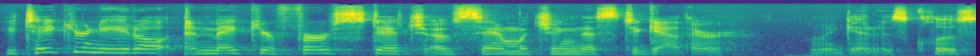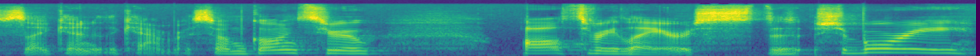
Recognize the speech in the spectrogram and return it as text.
you take your needle and make your first stitch of sandwiching this together. Let me get as close as I can to the camera. So I'm going through all three layers, the shibori,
